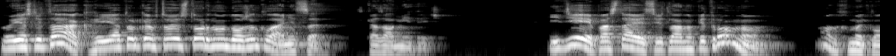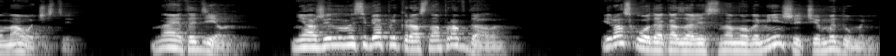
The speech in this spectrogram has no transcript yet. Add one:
Ну, если так, я только в твою сторону должен кланяться, сказал Митрич. Идея поставить Светлану Петровну, он хмыкнул на отчестве, на это дело, неожиданно себя прекрасно оправдала. И расходы оказались намного меньше, чем мы думали.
